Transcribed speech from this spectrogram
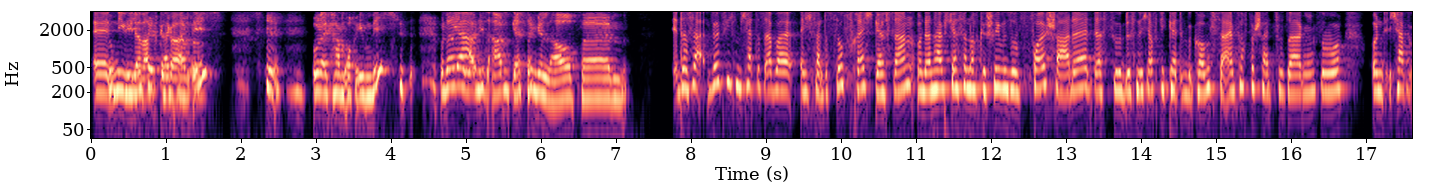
Äh, nie wieder was gehört. Da kam so. ich. Oder kam auch eben nicht. Und dann ja, war Janis Abend gestern gelaufen das wirklich, mich hat das aber, ich fand das so frech gestern und dann habe ich gestern noch geschrieben, so voll schade, dass du das nicht auf die Kette bekommst, da einfach Bescheid zu sagen, so und ich habe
